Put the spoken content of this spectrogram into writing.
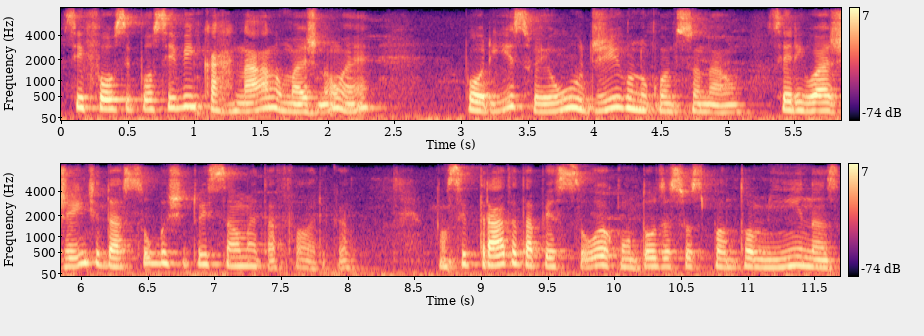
se fosse possível encarná-lo, mas não é. Por isso eu o digo no condicional, seria o agente da substituição metafórica. Não se trata da pessoa com todas as suas pantominas,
